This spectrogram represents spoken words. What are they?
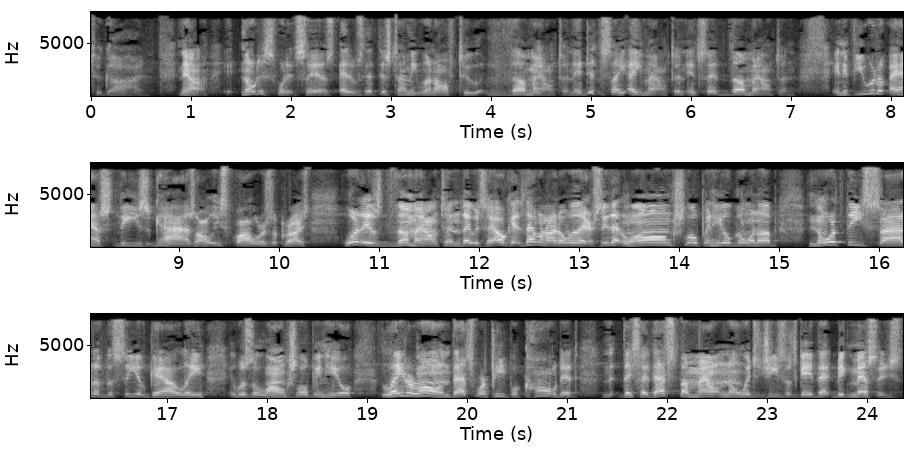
to God. Now, notice what it says. It was at this time he went off to the mountain. It didn't say a mountain, it said the mountain. And if you would have asked these guys, all these followers of Christ, what is the mountain? They would say, okay, it's that one right over there. See that long sloping hill going up? Northeast side of the Sea of Galilee. It was a long sloping hill. Later on, that's where people called it. They say that's the mountain on which Jesus gave that big message,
